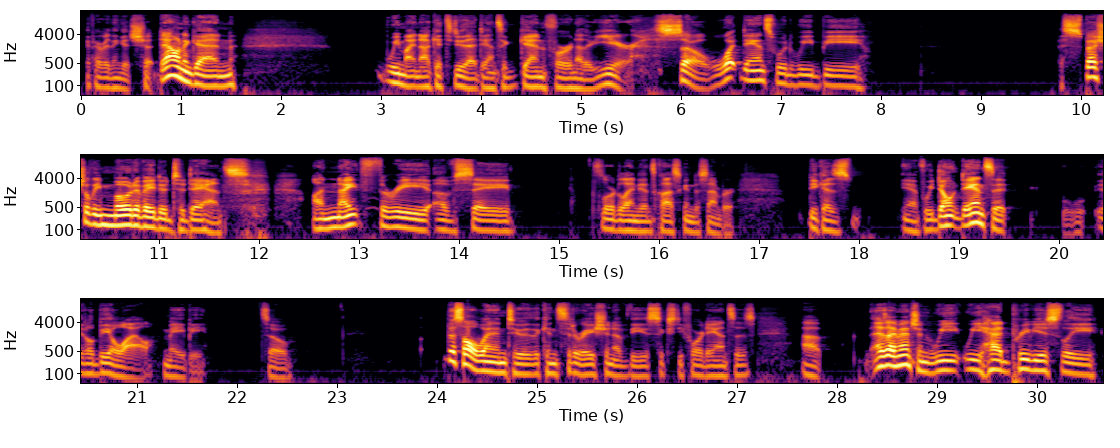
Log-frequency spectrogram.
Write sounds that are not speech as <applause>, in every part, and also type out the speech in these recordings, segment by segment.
if everything gets shut down again, we might not get to do that dance again for another year. So, what dance would we be especially motivated to dance <laughs> on night three of, say, Florida Line Dance Classic in December? Because you know, if we don't dance it, it'll be a while, maybe. So, this all went into the consideration of these 64 dances. Uh, as I mentioned, we we had previously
